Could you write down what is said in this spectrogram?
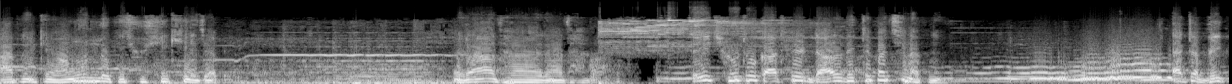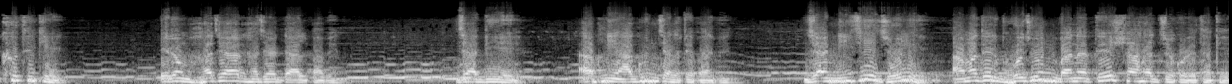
আপনাকে অমূল্য কিছু শিখিয়ে যাবে। রাধা রাধা। এই ছোট কাঠের ডাল দেখতে পাচ্ছেন আপনি? একটা বৃক্ষ থেকে এরম হাজার হাজার ডাল পাবেন। যা দিয়ে আপনি আগুন জ্বালাতে পারবেন, যা নিজে জ্বলে আমাদের ভোজন বানাতে সাহায্য করে থাকে,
